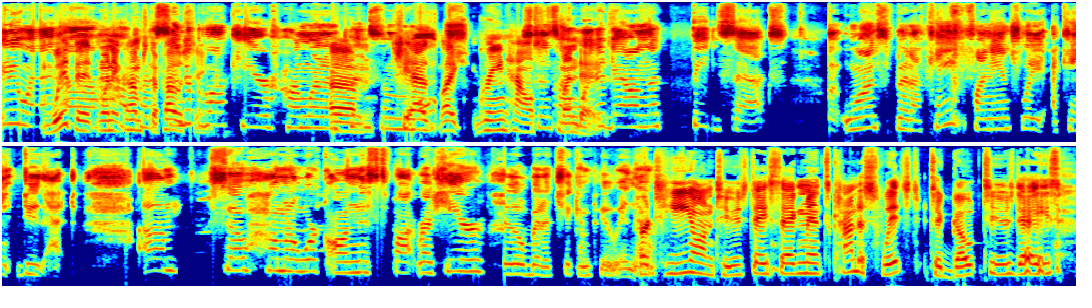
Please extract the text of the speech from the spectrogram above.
anyway, with it uh, when it comes to posting. Um, she has like greenhouse since Mondays. I weighted down the feed sacks at once, but I can't financially. I can't do that. Um, so I'm gonna work on this spot right here. A little bit of chicken poo in there. Her tea on Tuesday segments kind of switched to Goat Tuesdays.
